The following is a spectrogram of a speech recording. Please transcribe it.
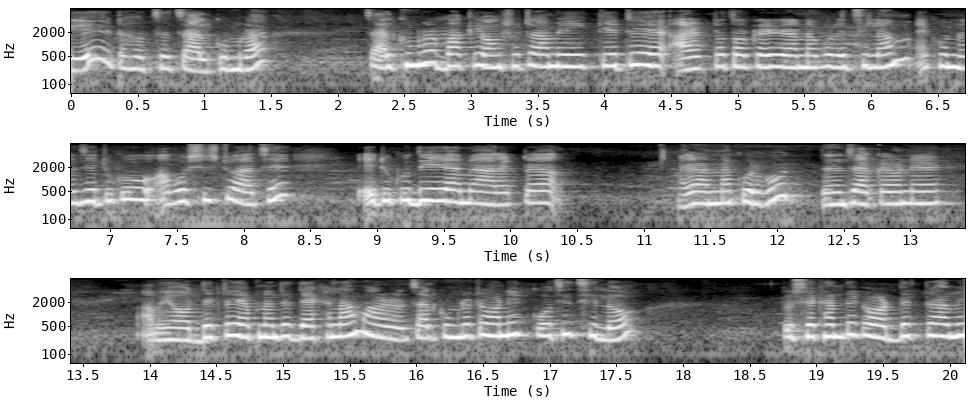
দিয়ে এটা হচ্ছে চাল কুমড়া। চাল কুমড়ার বাকি অংশটা আমি কেটে আরেকটা তরকারি রান্না করেছিলাম। এখন যেটুকু অবশিষ্ট আছে, এটুকু দিয়ে আমি আরেকটা রান্না করব যার কারণে আমি অর্ধেকটাই আপনাদের দেখালাম, আর চাল কুমড়োটা অনেক কচি ছিল, তো সেখান থেকে অর্ধেকটা আমি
